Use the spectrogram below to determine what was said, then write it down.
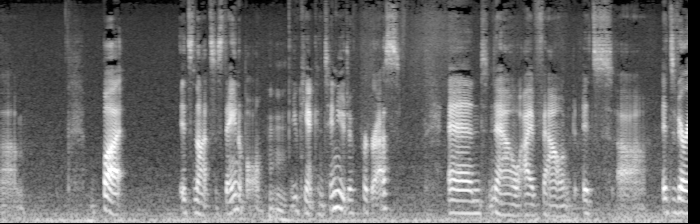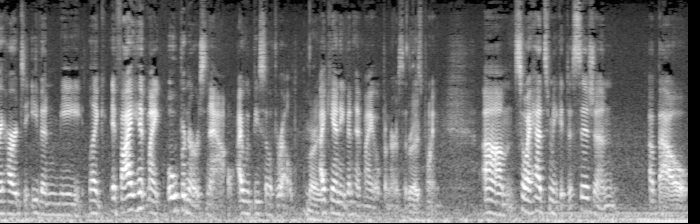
Um, but it's not sustainable. Mm-mm. You can't continue to progress, and now I've found it's uh, it's very hard to even meet. Like if I hit my openers now, I would be so thrilled. Right. I can't even hit my openers at this point. Um, so I had to make a decision about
